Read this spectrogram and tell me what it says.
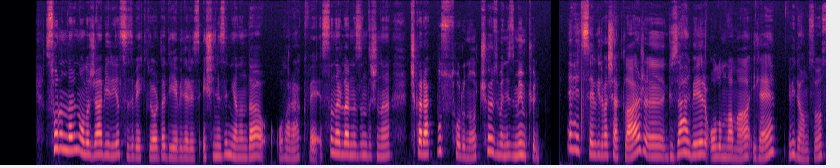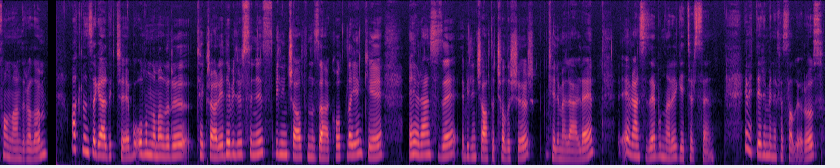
Sorunların olacağı bir yıl sizi bekliyor da diyebiliriz. Eşinizin yanında olarak ve sınırlarınızın dışına çıkarak bu sorunu çözmeniz mümkün. Evet sevgili Başaklar, e, güzel bir olumlama ile videomuzu sonlandıralım. Aklınıza geldikçe bu olumlamaları tekrar edebilirsiniz. Bilinçaltınıza kodlayın ki evren size bilinçaltı çalışır kelimelerle. Evren size bunları getirsin. Evet derin bir nefes alıyoruz.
